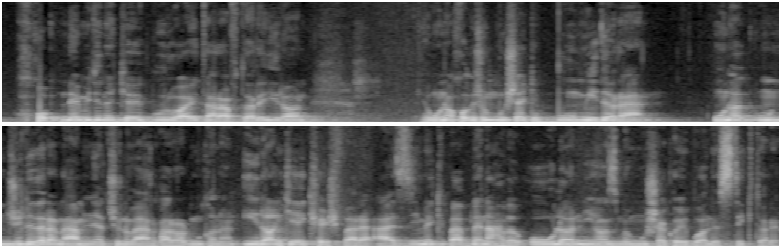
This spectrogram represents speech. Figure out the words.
خب نمی‌دونه که گروه های طرفدار ایران اونا خودشون موشک بومی دارن. اونا اونجوری دارن امنیتشون رو برقرار می‌کنن. ایران که یک کشور عظیمه که بعد به نحو اولا نیاز به موشک های بالستیک داره.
